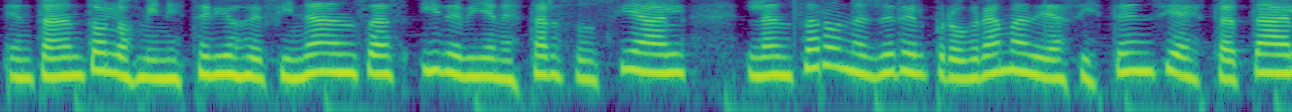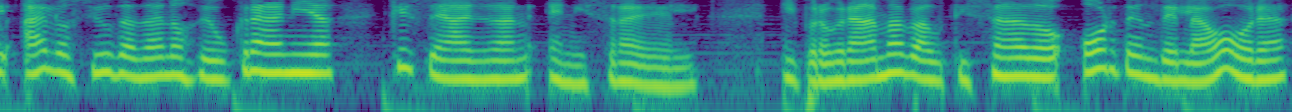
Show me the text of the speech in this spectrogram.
En tanto, los ministerios de Finanzas y de Bienestar Social lanzaron ayer el programa de asistencia estatal a los ciudadanos de Ucrania que se hallan en Israel. El programa, bautizado Orden de la Hora,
